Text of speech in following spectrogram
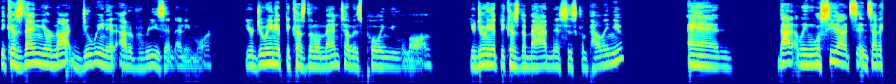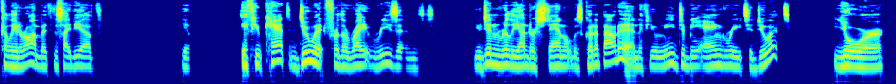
because then you're not doing it out of reason anymore. You're doing it because the momentum is pulling you along. You're doing it because the madness is compelling you. And that, I mean, we'll see that in Seneca later on, but this idea of, if you can't do it for the right reasons, you didn't really understand what was good about it. And if you need to be angry to do it, you're,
